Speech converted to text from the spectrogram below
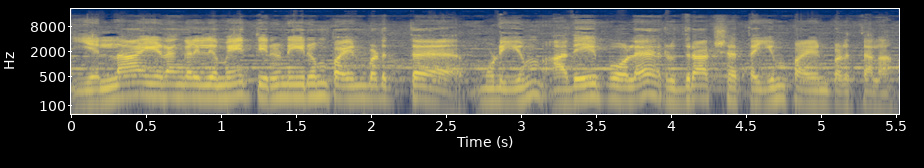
எல்லா இடங்களிலுமே திருநீரும் பயன்படுத்த முடியும். அதே போல ருத்ராட்சத்தையும் பயன்படுத்தலாம்.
